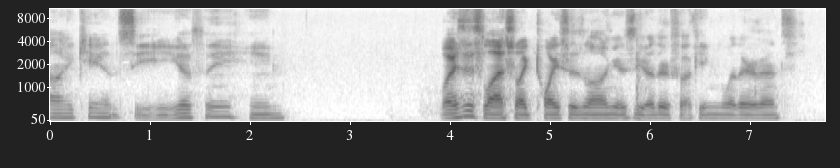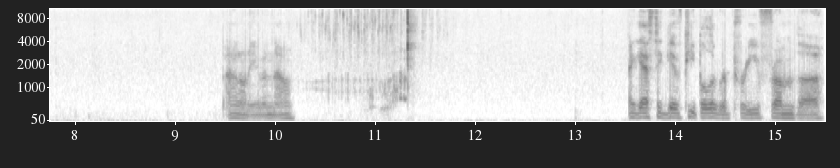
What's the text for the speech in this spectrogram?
I can't see a thing. Why does this last like twice as long as the other fucking weather events? I don't even know. I guess to give people a reprieve from the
